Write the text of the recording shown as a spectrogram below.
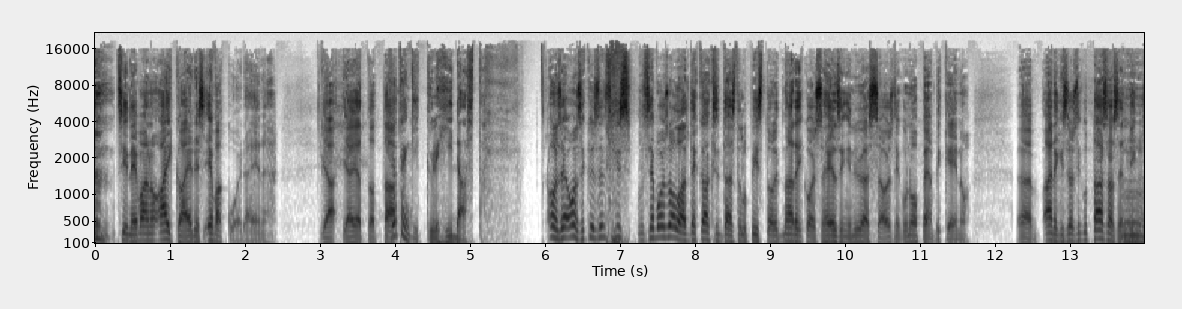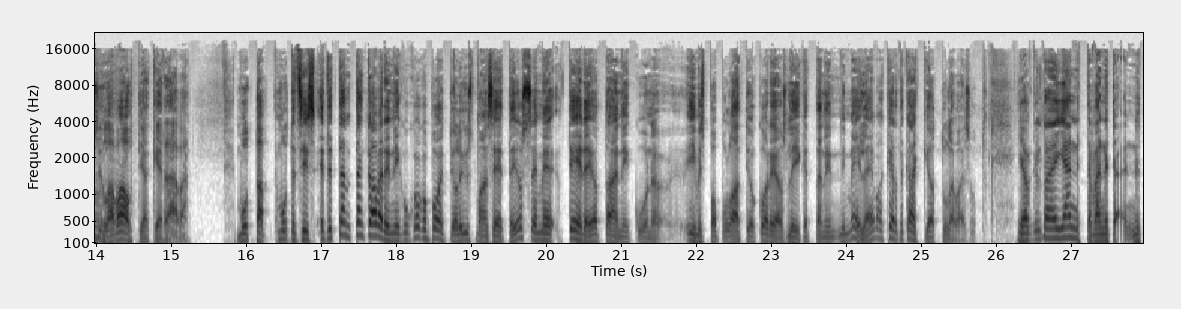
siinä ei vaan ole aikaa edes evakuoida enää. Ja, ja, ja tota, Jotenkin kyllä hidasta. On se, on se. Kyllä se, siis se voisi olla, että kaksintaistelupistoolit narikoissa Helsingin yössä olisi niin kuin nopeampi keino. Ö, ainakin se olisi niin kuin tasaisen mm. niin kuin sillä vauhtia keräävä. Mutta, mutta et siis, että tämän, tämän kaverin niin kuin koko pointti oli just vaan se, että jos ei me tehdä jotain niin kuin ihmispopulaatio korjausliikettä, niin, niin meillä ei vaan kerta kaikkiaan ole tulevaisuutta. Joo, kyllä toi on jännittävää nyt, nyt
